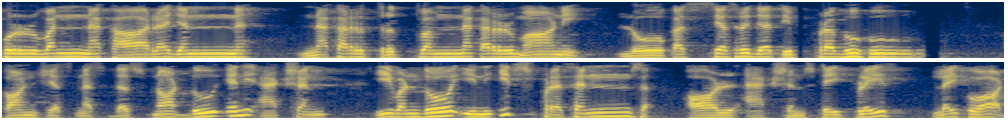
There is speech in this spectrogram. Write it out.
kurvanna karayan nakartrutvam nakarmani lokasya srijati prabhu. Consciousness does not do any action even though in its presence all actions take place. Like what?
